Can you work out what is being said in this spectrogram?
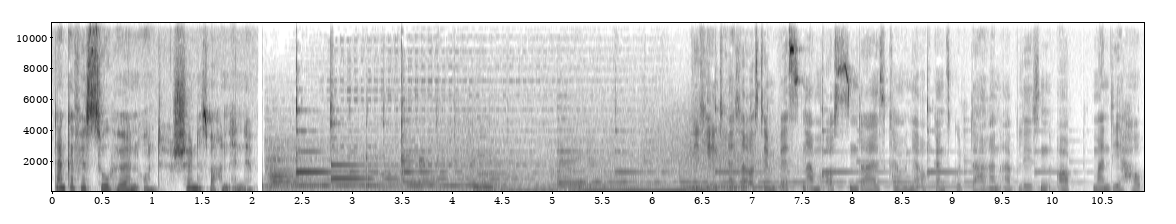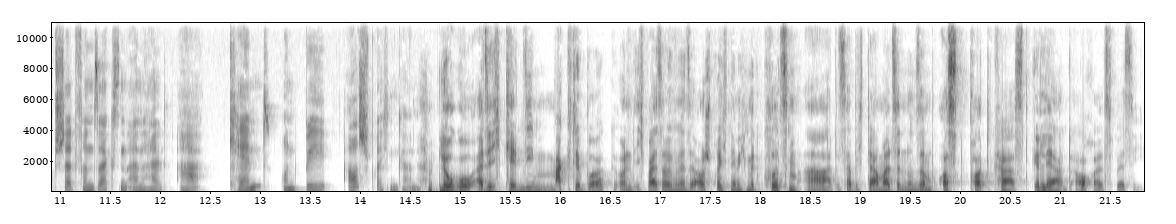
Danke fürs Zuhören und schönes Wochenende. Aus dem Westen am Osten da ist, kann man ja auch ganz gut daran ablesen, ob man die Hauptstadt von Sachsen-Anhalt A kennt und B aussprechen kann. Logo, also ich kenne sie, Magdeburg, und ich weiß auch, wie man sie ausspricht, nämlich mit kurzem A. Das habe ich damals in unserem Ost-Podcast gelernt, auch als Wessi.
